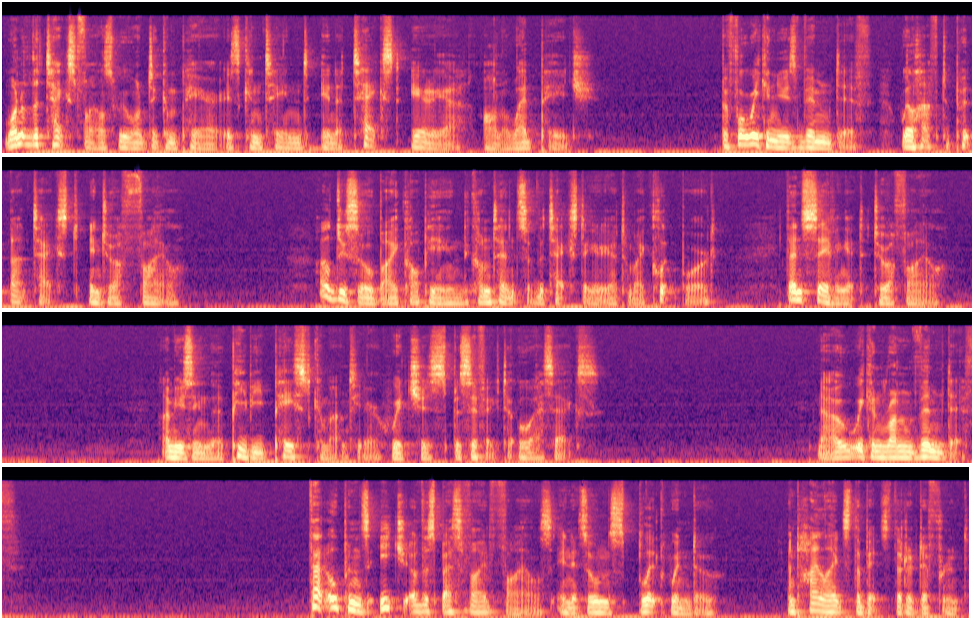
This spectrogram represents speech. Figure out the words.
One of the text files we want to compare is contained in a text area on a web page. Before we can use vimdiff, we'll have to put that text into a file. I'll do so by copying the contents of the text area to my clipboard, then saving it to a file. I'm using the pbpaste command here, which is specific to OS X. Now we can run vimdiff. That opens each of the specified files in its own split window and highlights the bits that are different.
